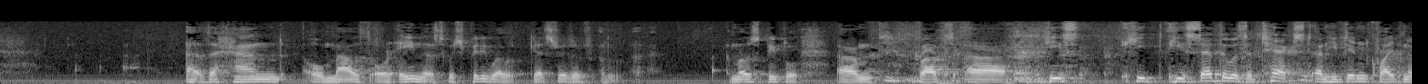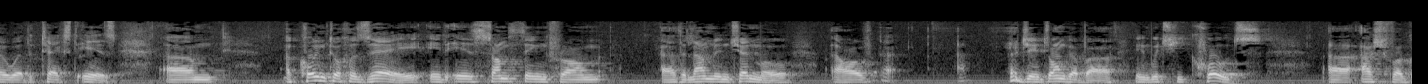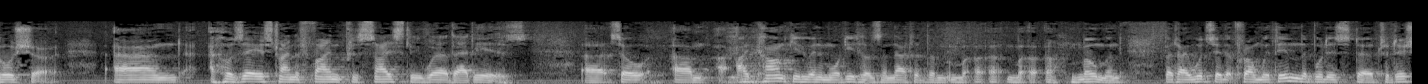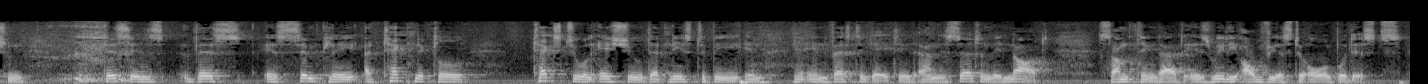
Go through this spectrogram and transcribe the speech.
uh, the hand or mouth or anus, which pretty well gets rid of uh, most people. Um, but uh, he's he he said there was a text, and he didn't quite know where the text is. Um, according to Jose, it is something from uh, the Lamrim Chenmo of uh, Ajay Tsongkhapa, in which he quotes uh. And Jose is trying to find precisely where that is. Uh, so um, I can't give you any more details than that at the m- uh, uh, uh, moment, but I would say that from within the Buddhist uh, tradition, this is this is simply a technical textual issue that needs to be in, investigated and is certainly not something that is really obvious to all Buddhists.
